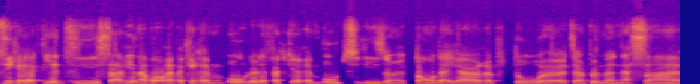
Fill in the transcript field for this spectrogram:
direct. Il a dit ça n'a rien à voir avec Rembo, le fait que Rembo utilise un ton d'ailleurs plutôt euh, un peu menaçant euh,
